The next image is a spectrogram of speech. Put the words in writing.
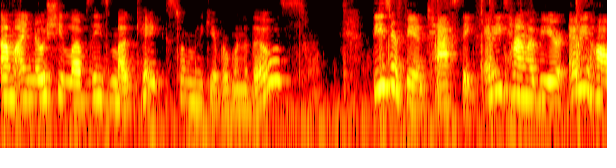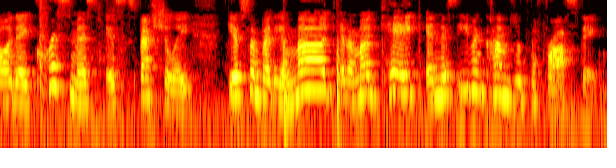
Um, I know she loves these mug cakes, so I'm going to give her one of those. These are fantastic. Any time of year, any holiday, Christmas especially, give somebody a mug and a mug cake, and this even comes with the frosting.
